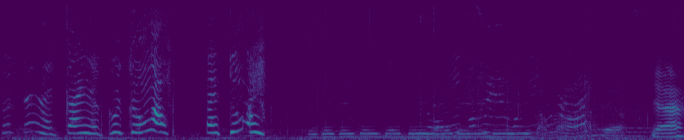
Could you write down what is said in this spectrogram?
cái cái này cây này cứ trứng không cây trứng đi đi đi đi đi đi đi đi đi đi dạ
